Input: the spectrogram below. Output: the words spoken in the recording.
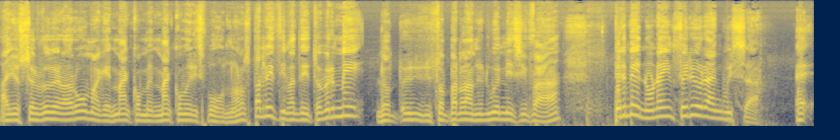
agli osservatori della Roma che manco, manco mi rispondono, Spalletti mi ha detto per me, lo, sto parlando di due mesi fa, per me non è inferiore a Anguissà. Eh,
